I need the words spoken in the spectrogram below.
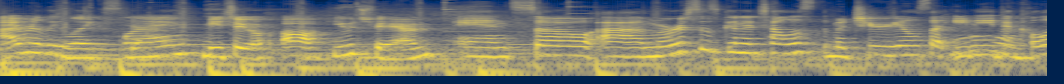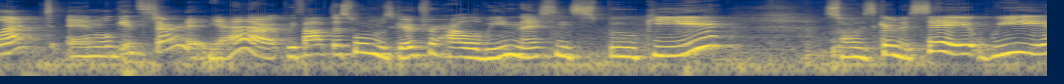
I really like slime. Me too. Oh, huge fan. And so uh, Marissa's gonna tell us the materials that you need to collect and we'll get started. Yeah, we thought this one was good for Halloween, nice and spooky. So I was gonna say, we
